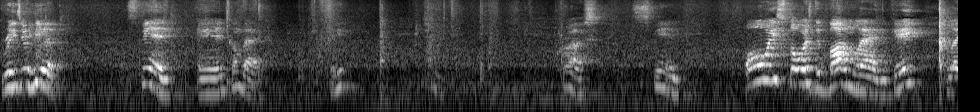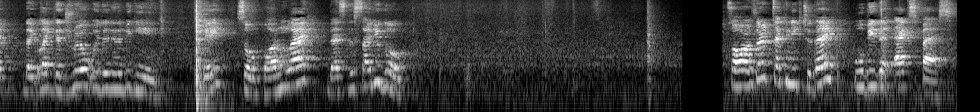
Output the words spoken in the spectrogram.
Raise your hip, spin, and come back. Okay, cross spin. Always towards the bottom leg, okay? Like, like, like the drill we did in the beginning. Okay? So bottom leg, that's the side you go. So our third technique today will be the X pass.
